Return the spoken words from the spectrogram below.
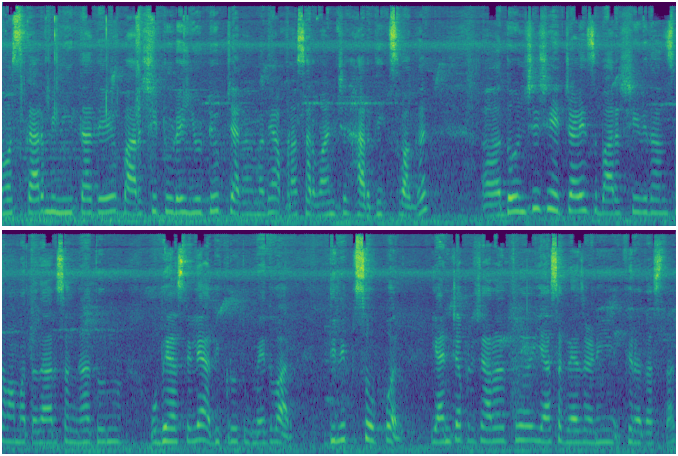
नमस्कार मी नीता देव बार्शी टुडे यूट्यूब चॅनलमध्ये आपणा सर्वांचे हार्दिक स्वागत. दोनशे शेहेचाळीस बार्शी विधानसभा मतदारसंघातून उभे असलेले अधिकृत उमेदवार दिलीप सोपल यांच्या प्रचारार्थ या सगळ्याजणी फिरत असतात.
